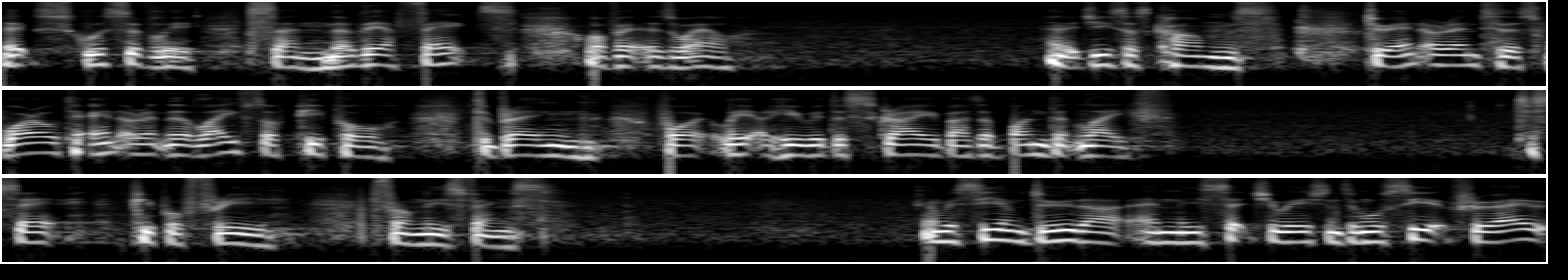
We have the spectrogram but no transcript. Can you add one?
exclusively sin, they're the effects of it as well. And that Jesus comes to enter into this world, to enter into the lives of people, to bring what later he would describe as abundant life, to set people free from these things. And we see him do that in these situations, and we'll see it throughout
